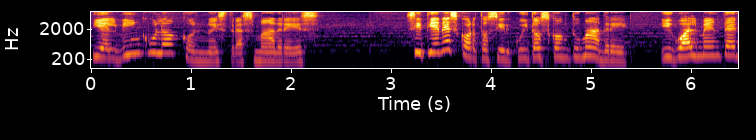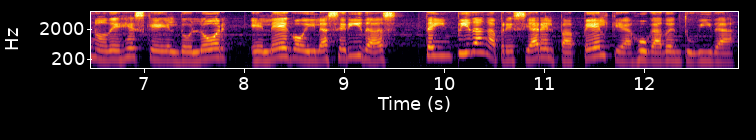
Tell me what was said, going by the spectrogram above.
y el vínculo con nuestras madres. Si tienes cortocircuitos con tu madre, igualmente no dejes que el dolor, el ego y las heridas te impidan apreciar el papel que ha jugado en tu vida.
